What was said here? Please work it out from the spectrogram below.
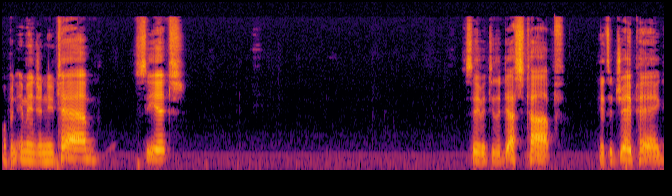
Open image in new tab, see it. Save it to the desktop. It's a JPEG.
